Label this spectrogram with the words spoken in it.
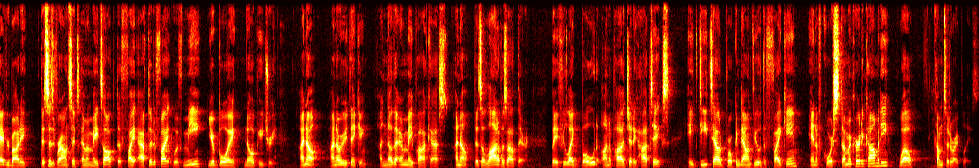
Everybody, this is Round 6 MMA Talk, the fight after the fight with me, your boy, Noah Petrie. I know, I know what you're thinking. Another MMA podcast. I know, there's a lot of us out there. But if you like bold, unapologetic hot takes, a detailed, broken down view of the fight game, and of course, stomach hurting comedy, well, come to the right place.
